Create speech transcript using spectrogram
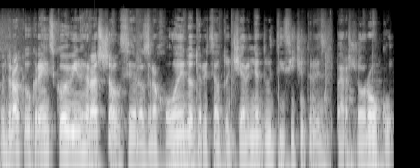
Контракт українського Вінгера з Челсі розрахований до 30 червня 2031 року.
